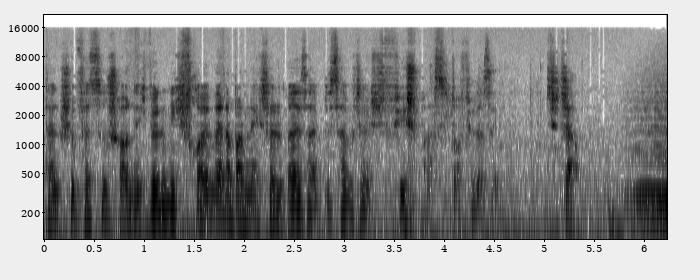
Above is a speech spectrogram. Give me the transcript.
Dankeschön fürs Zuschauen. Ich würde mich freuen, wenn ihr beim nächsten Mal dabei seid. Bis dann wünsche ich euch viel Spaß und auf Wiedersehen. Ciao, ciao.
